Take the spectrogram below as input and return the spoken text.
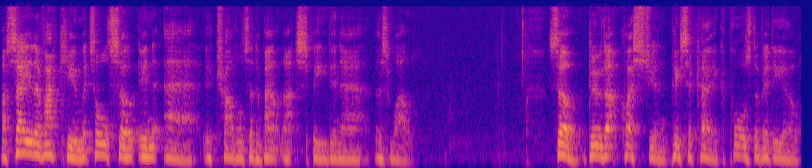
I say in a vacuum, it's also in air. It travels at about that speed in air as well. So do that question, piece of cake, pause the video.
